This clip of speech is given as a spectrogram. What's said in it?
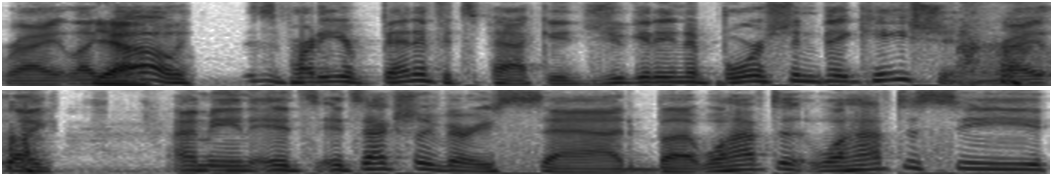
right? Like, yeah. oh, this is part of your benefits package. You get an abortion vacation, right? like, I mean, it's it's actually very sad, but we'll have to we'll have to see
